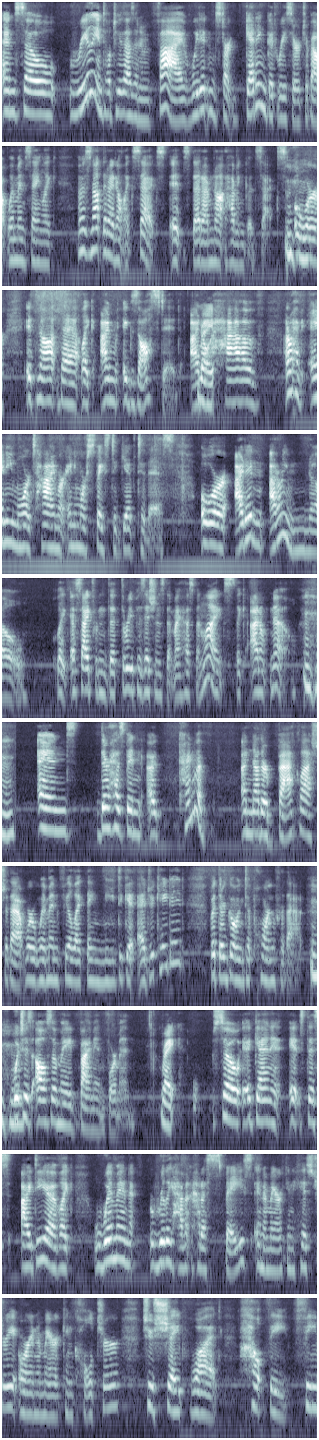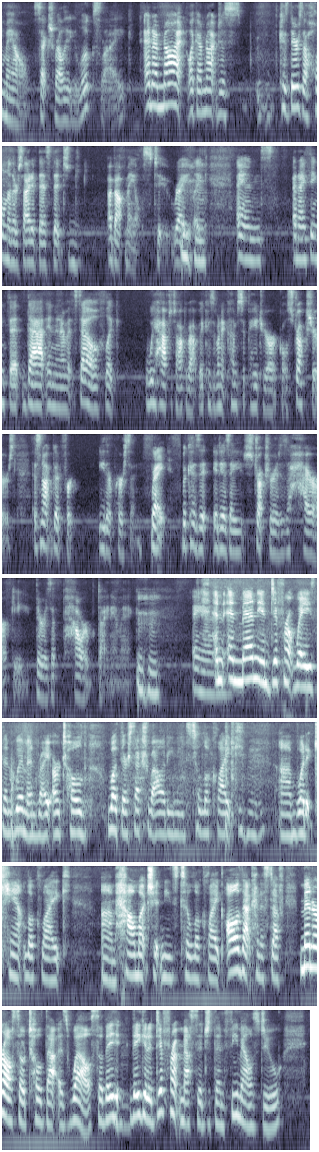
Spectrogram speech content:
And so, really, until 2005, we didn't start getting good research about women saying like. "Oh, It's not that I don't like sex. It's that I'm not having good sex, or it's not that like I'm exhausted. I don't have I don't have any more time or any more space to give to this. Or I didn't I don't even know like aside from the three positions that my husband likes, like I don't know. Mm-hmm. And there has been a kind of a another backlash to that where women feel like they need to get educated, but they're going to porn for that, mm-hmm. which is also made by men for men. Right. so again it, it's this idea of like women really haven't had a space in american history or in american culture to shape what healthy female sexuality looks like. And i'm not like i'm not just because there's a whole nother side of this that's about males too right? Mm-hmm. Like and and i think that that in and of itself like we have to talk about because when it comes to patriarchal structures it's not good for either person. Right. because it, it is a structure it is a hierarchy. There is a power dynamic. Mm-hmm. and, and and men in different ways than women right are told what their sexuality needs to look like um, what it can't look like um, how much it needs to look like all of that kind of stuff. Men are also told that as well. So they they get a different message than females do.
